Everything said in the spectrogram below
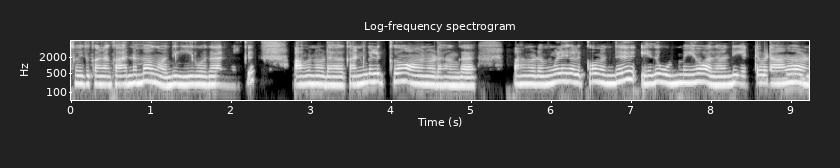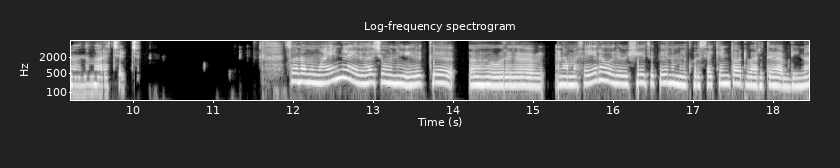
ஸோ இதுக்கான காரணமா அங்க வந்து ஈகோ தான் இருந்திருக்கு. அவனோட கண்களுக்கும், அவனோட அங்க அவனோட மூளைகளுக்கும் வந்து எது உண்மையோ அதை வந்து எட்ட விடாம அவனை வந்து மறைச்சிருச்சு. ஸோ நம்ம மைண்ட்ல ஏதாச்சும் ஒன்று இருக்கு. ஒரு நம்ம செய்கிற ஒரு விஷயத்துக்கு நம்மளுக்கு ஒரு செகண்ட் தாட் வருது அப்படின்னா,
